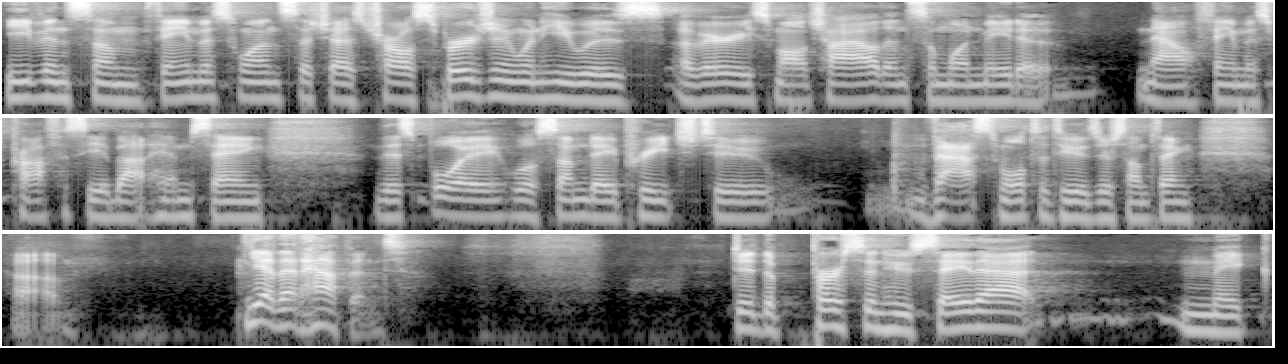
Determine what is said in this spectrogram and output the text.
even some famous ones, such as Charles Spurgeon when he was a very small child, and someone made a now famous prophecy about him saying, This boy will someday preach to vast multitudes or something. Um, yeah, that happened. Did the person who say that make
